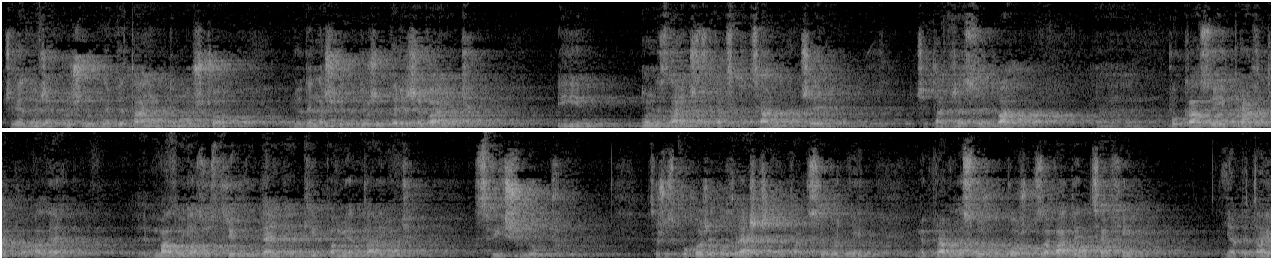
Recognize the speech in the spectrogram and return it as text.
Очевидно, вже про шлюбне питання, тому що люди на шлюбі дуже переживають. І ну не знаю, чи це так спеціально, чи, чи так вже судьба е, показує практику, але е, мало я зустрів людей, які пам'ятають свій шлюб. Це щось похоже до хрещення. Так, Сьогодні ми правили службу Божу в Завадинцях, і я питаю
